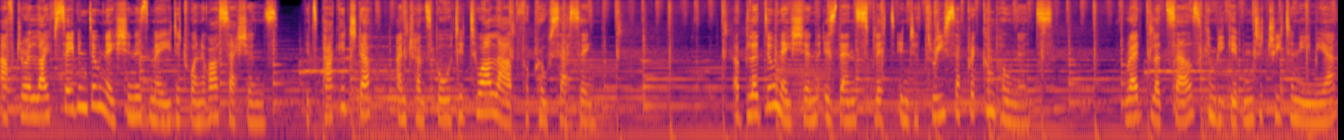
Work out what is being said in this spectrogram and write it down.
After a life saving donation is made at one of our sessions, it's packaged up and transported to our lab for processing. A blood donation is then split into three separate components. Red blood cells can be given to treat anemia,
